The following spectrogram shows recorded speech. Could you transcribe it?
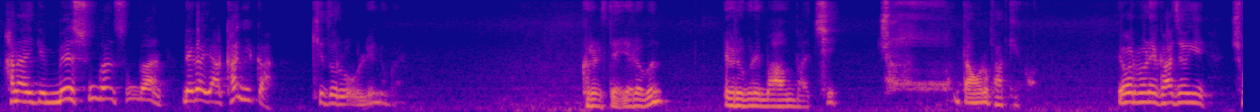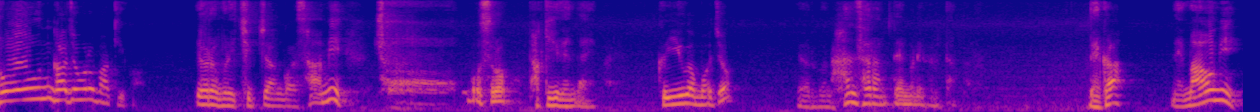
하나님께 매 순간순간 내가 약하니까 기도를 올리는 거예요. 그럴 때 여러분, 여러분의 마음밭이 좋은 땅으로 바뀌고, 여러분의 가정이 좋은 가정으로 바뀌고, 여러분의 직장과 삶이 좋은 곳으로 바뀌게 된다. 그 이유가 뭐죠? 여러분, 한 사람 때문에 그렇단 말이에요. 내가, 내 마음이,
